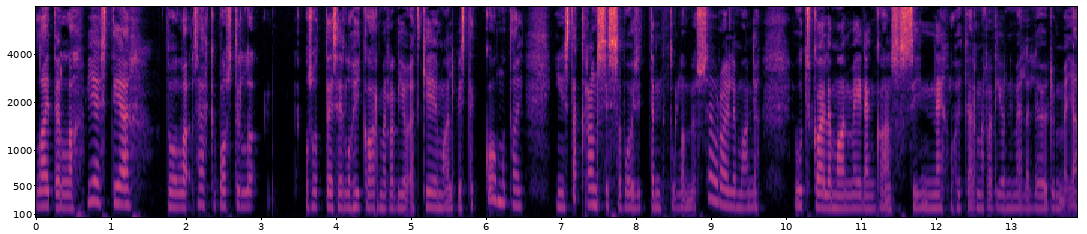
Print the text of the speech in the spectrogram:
laitella viestiä tuolla sähköpostilla osoitteeseen lohikaarmeradio.gmail.com tai Instagramissa voi sitten tulla myös seurailemaan ja jutskailemaan meidän kanssa sinne. Lohikäärmän radion nimellä löydymme ja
